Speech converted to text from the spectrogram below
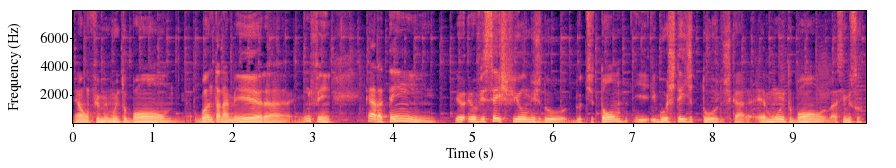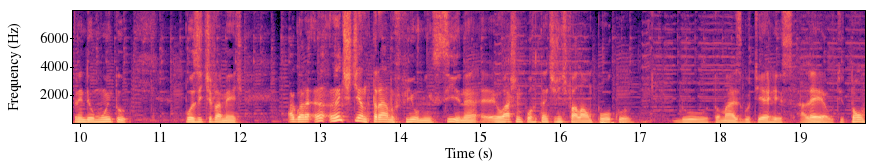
é um filme muito bom. Guantanameira, enfim. Cara, tem. Eu, eu vi seis filmes do, do Titon e, e gostei de todos, cara. É muito bom, assim, me surpreendeu muito positivamente. Agora, antes de entrar no filme em si, né, eu acho importante a gente falar um pouco do Tomás Gutierrez Alea, o Titon,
